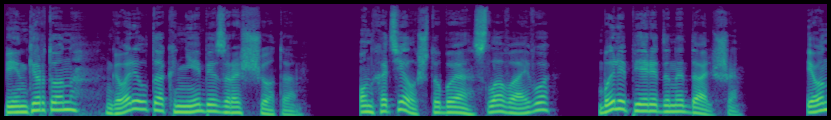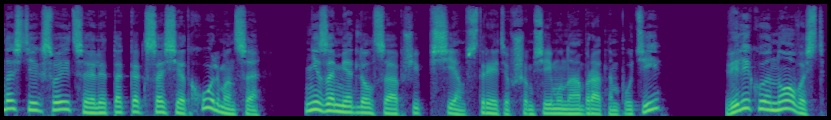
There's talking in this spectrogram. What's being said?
Пинкертон говорил так не без расчета. Он хотел, чтобы слова его были переданы дальше, и он достиг своей цели, так как сосед Хольманса не замедлил сообщить всем встретившимся ему на обратном пути великую новость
